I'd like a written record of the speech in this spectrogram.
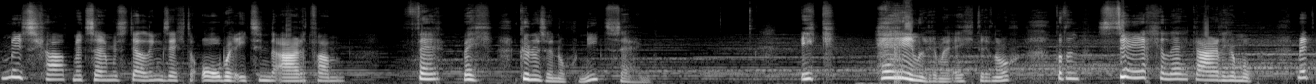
misgaat met zijn bestelling, zegt de ober iets in de aard van... Ver weg kunnen ze nog niet zijn. Ik herinner me echter nog dat een zeer gelijkaardige mop met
